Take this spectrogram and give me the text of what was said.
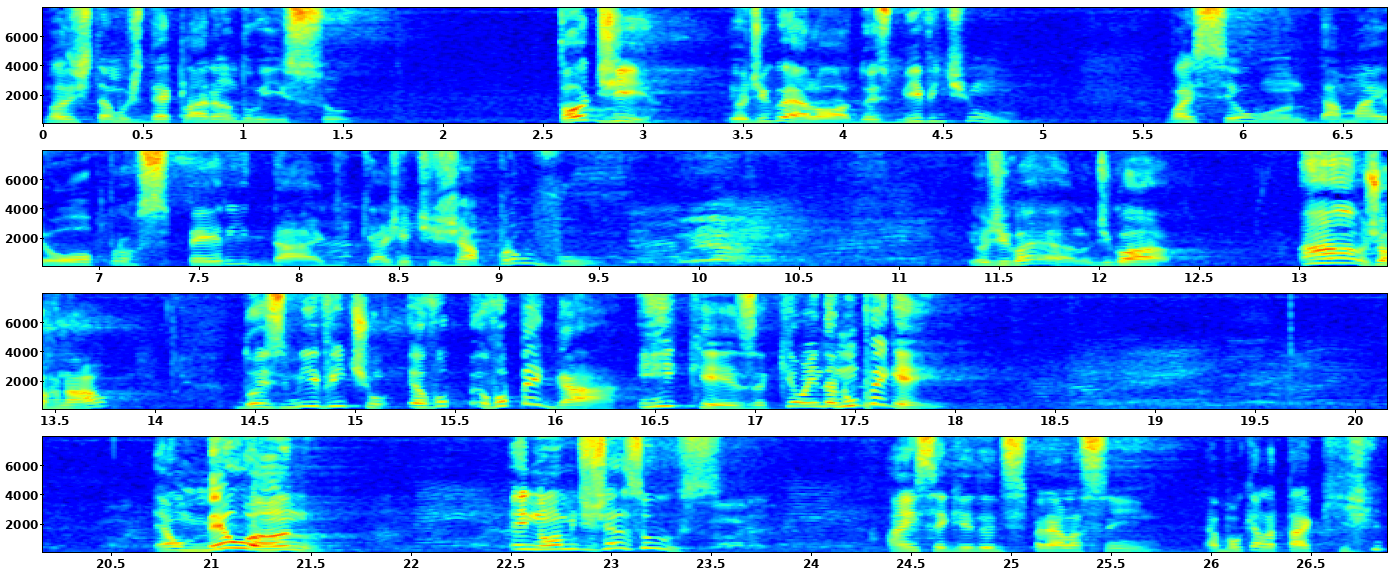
nós estamos declarando isso todo dia. Eu digo a ela, ó, 2021 vai ser o ano da maior prosperidade que a gente já provou. Eu digo a ela, eu digo, ó, ah, o jornal, 2021, eu vou, eu vou pegar em riqueza que eu ainda não peguei. É o meu ano, em nome de Jesus. Aí em seguida eu disse para ela assim: é bom que ela está aqui,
